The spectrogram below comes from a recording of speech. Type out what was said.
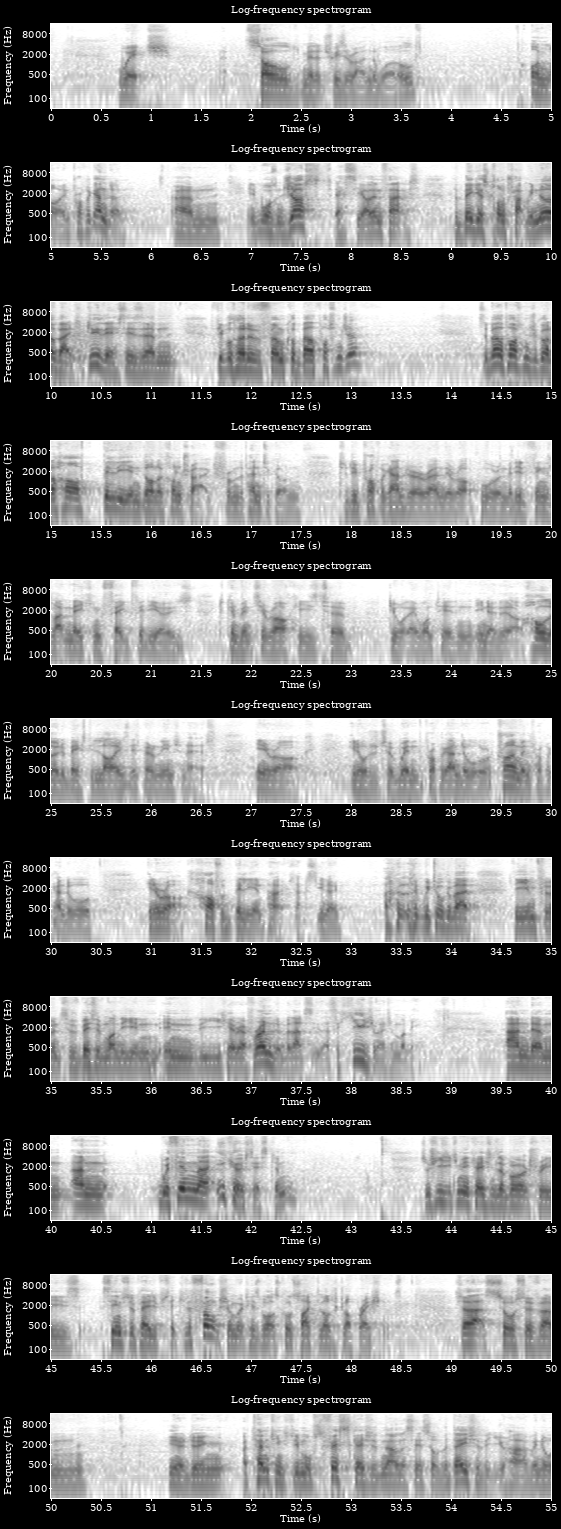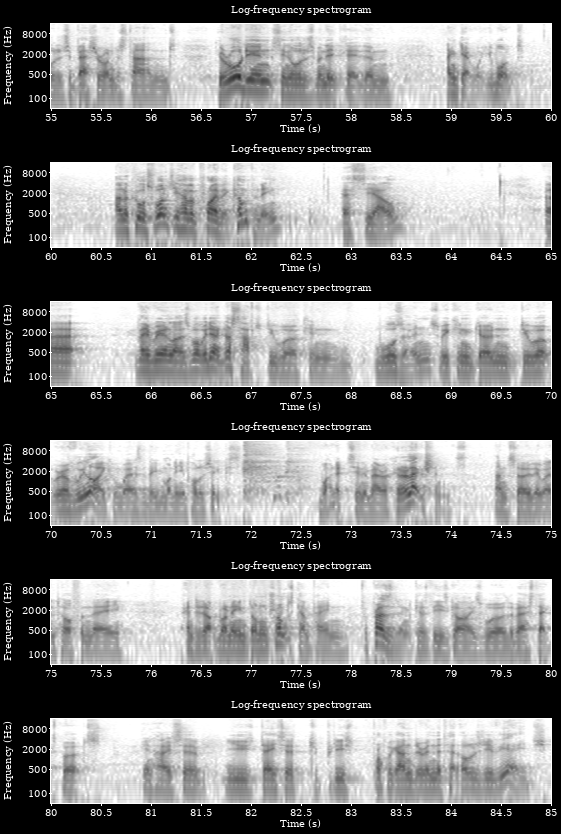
which sold militaries around the world online propaganda. Um, it wasn't just SCL. In fact, the biggest contract we know about to do this is, um, people heard of a firm called Bell Pottinger? So Bell Pottinger got a half billion dollar contract from the Pentagon to do propaganda around the Iraq war, and they did things like making fake videos to convince Iraqis to do what they wanted, and you know, the whole load of basically lies they spread on the internet in Iraq in order to win the propaganda war or try and win the propaganda war in Iraq. Half a billion pounds. That's, you know, we talk about the influence of a bit of money in, in the UK referendum, but that's, that's a huge amount of money. And, um, and within that ecosystem, Strategic Communications Laboratories seems to have played a particular function, which is what's called psychological operations. So that's sort of um, you know, doing, attempting to do more sophisticated analysis of the data that you have in order to better understand your audience, in order to manipulate them and get what you want. And of course, once you have a private company, SCL, uh, they realize, well, we don't just have to do work in war zones. We can go and do work wherever we like. And where's the big money in politics? Well, it's in American elections. And so they went off and they ended up running Donald Trump's campaign for president because these guys were the best experts in how to use data to produce propaganda in the technology of the age.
